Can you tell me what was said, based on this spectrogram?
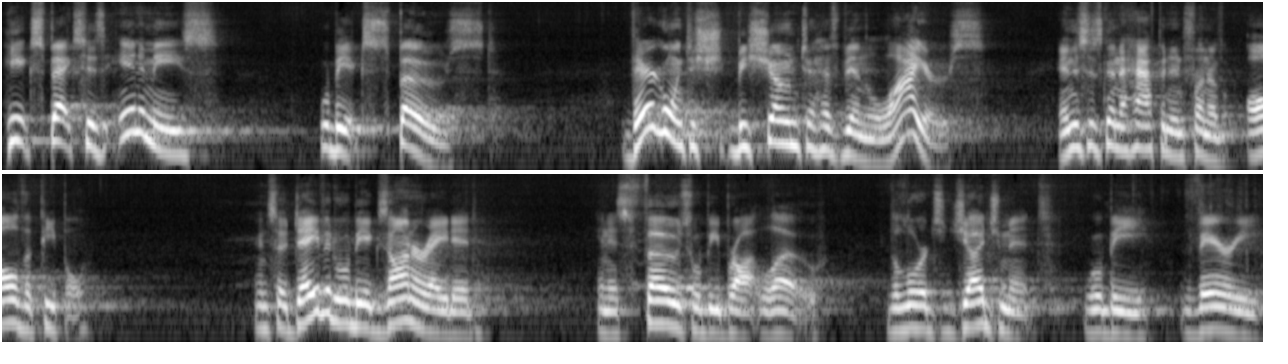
he expects his enemies will be exposed. They're going to be shown to have been liars. And this is going to happen in front of all the people. And so David will be exonerated, and his foes will be brought low. The Lord's judgment will be very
